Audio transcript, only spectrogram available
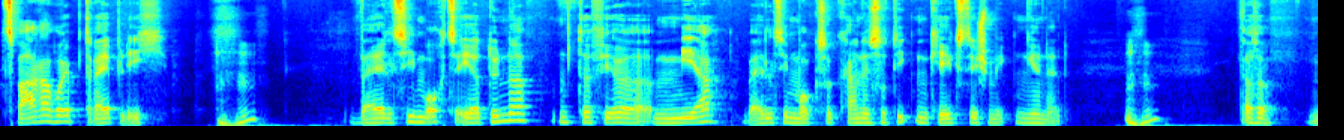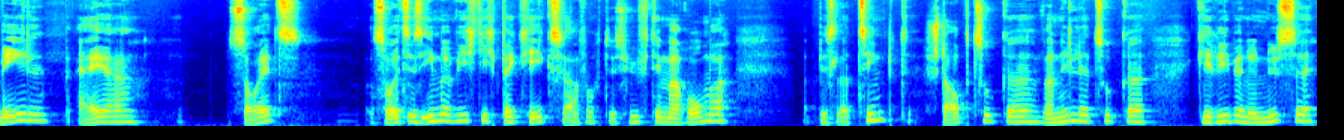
zweieinhalb, drei Blech. Mhm. Weil sie macht es eher dünner und dafür mehr, weil sie mag so keine so dicken Keks, die schmecken ihr nicht. Mhm. Also Mehl, Eier, Salz. Salz ist immer wichtig bei Keks, einfach das hilft im Aroma. Ein bisschen Zimt, Staubzucker, Vanillezucker, geriebene Nüsse.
